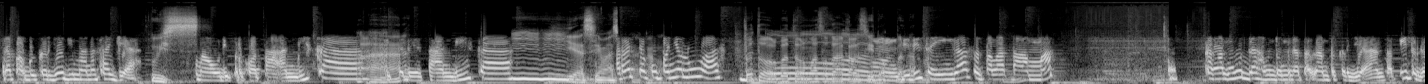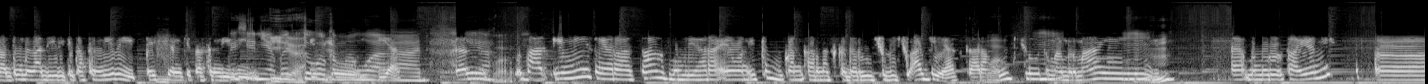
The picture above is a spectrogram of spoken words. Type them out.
dapat bekerja di mana saja. Wis. Mau di perkotaan bisa, di Ah. pedesaan bisa. Mhm. Iya sih mas. Karena cakupannya luas. Betul betul masuk akal sih dok. Hmm, benar, jadi sehingga setelah tamat sangat mudah untuk mendapatkan pekerjaan, tapi tergantung dengan diri kita sendiri, passion kita sendiri. Passionnya Iya. betul Gitu, kemauan. iya. Dan Iya. saat ini saya rasa memelihara hewan itu bukan karena sekedar lucu-lucu aja ya. Sekarang Wow. lucu, teman bermain. Mhm. Eh, menurut saya nih, eh,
